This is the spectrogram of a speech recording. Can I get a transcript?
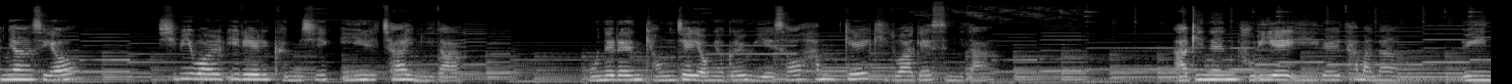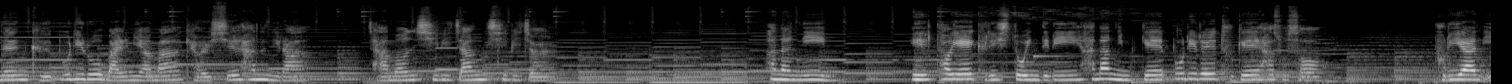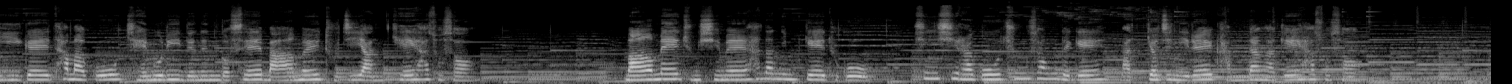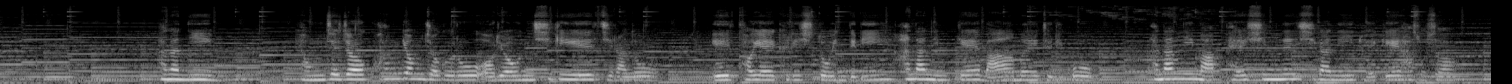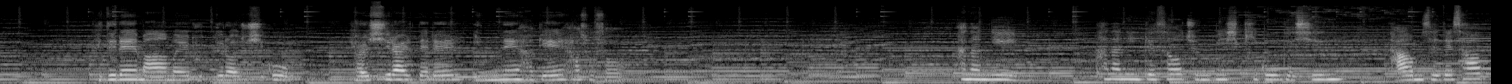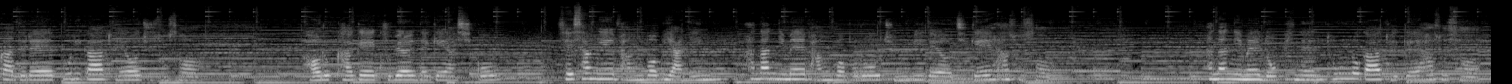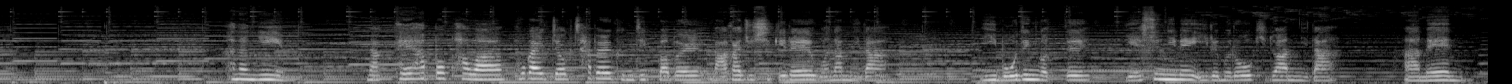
안녕하세요. 12월 1일 금식 2일차입니다. 오늘은 경제 영역을 위해서 함께 기도하겠습니다. 악인은 불의의 이익을 탐하나 의인은 그 뿌리로 말미암아 결실하느니라. 잠언 12장 12절. 하나님, 일터의 그리스도인들이 하나님께 뿌리를 두게 하소서. 불이한 이익을 탐하고 재물이 느는 것에 마음을 두지 않게 하소서. 마음의 중심을 하나님께 두고 신실하고 충성되게 맡겨진 일을 감당하게 하소서. 하나님, 경제적, 환경적으로 어려운 시기일지라도 일터의 그리스도인들이 하나님께 마음을 드리고 하나님 앞에 심는 시간이 되게 하소서. 그들의 마음을 붙들어 주시고 결실할 때를 인내하게 하소서. 하나님, 하나님께서 준비시키고 계신 다음 세대 사업가들의 뿌리가 되어 주소서. 거룩하게 구별되게 하시고 세상의 방법이 아닌 하나님의 방법으로 준비되어지게 하소서. 하나님을 높이는 통로가 되게 하소서. 하나님, 낙태 합법화와 포괄적 차별금지법을 막아주시기를 원합니다. 이 모든 것들 예수님의 이름으로 기도합니다. 아멘.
